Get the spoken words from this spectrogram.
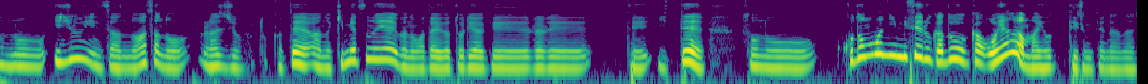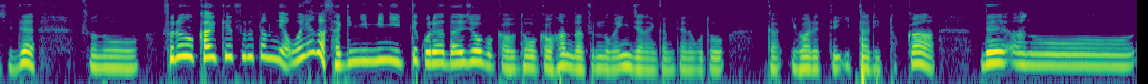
あの、伊集院さんの朝のラジオとかで、あの、鬼滅の刃の話題が取り上げられていて、その、子供に見せるかどうか親が迷っているみたいな話で、その、それを解決するためには親が先に見に行ってこれは大丈夫かどうかを判断するのがいいんじゃないかみたいなことが言われていたりとか、で、あのー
